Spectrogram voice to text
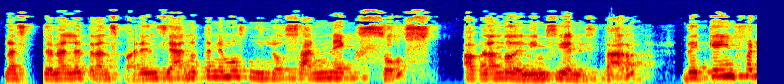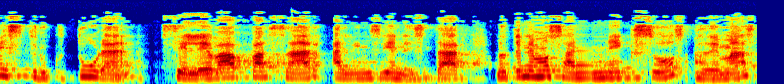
Nacional de Transparencia. No tenemos ni los anexos, hablando del IMSS Bienestar, de qué infraestructura se le va a pasar al IMSS Bienestar. No tenemos anexos, además,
